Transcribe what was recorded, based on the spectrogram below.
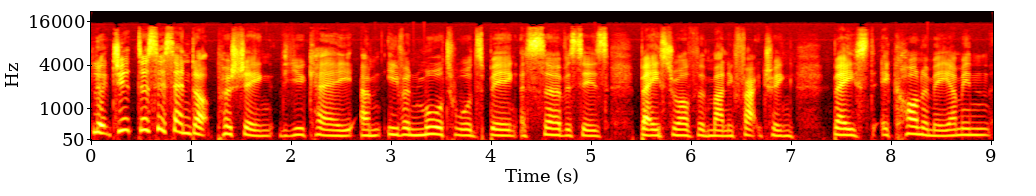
Look, do, does this end up pushing the UK um, even more towards being a services based rather than manufacturing based economy? I mean,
